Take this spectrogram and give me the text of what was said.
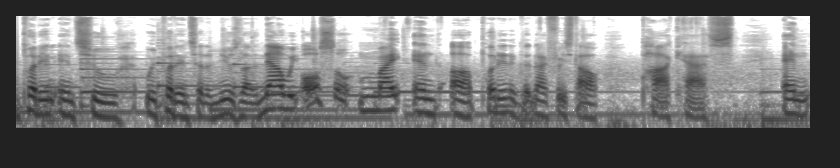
putting into we put into the newsletter. Now we also might end up putting a Good Night Freestyle podcast and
